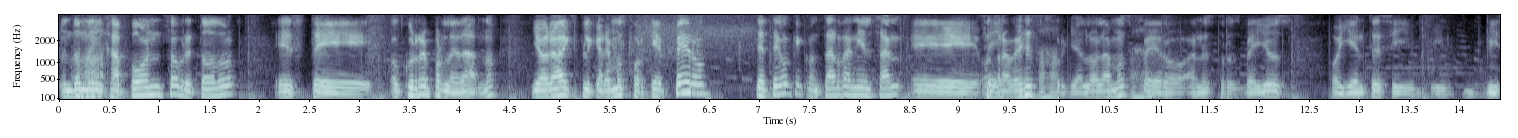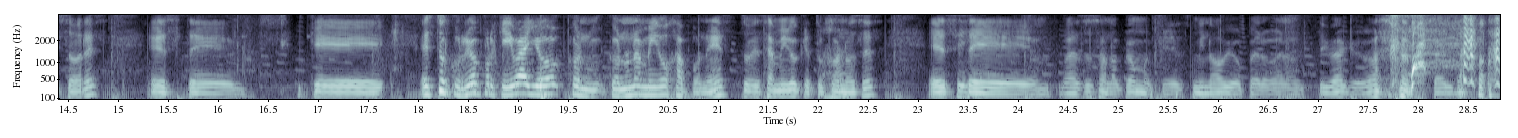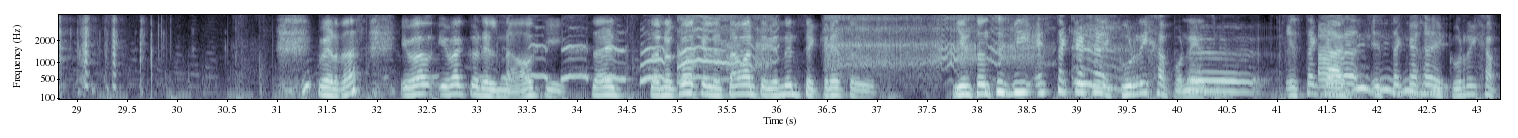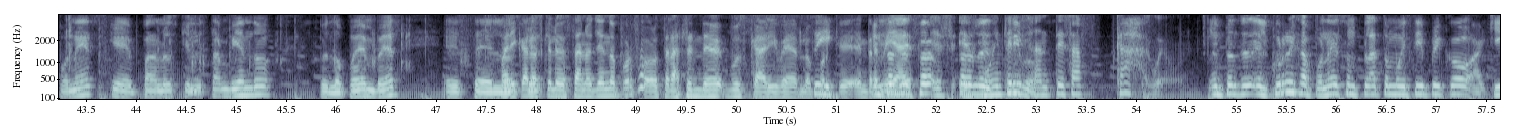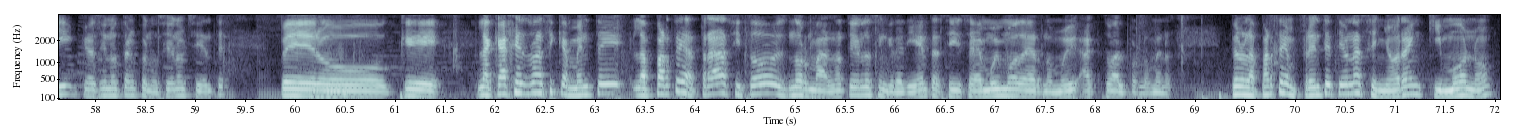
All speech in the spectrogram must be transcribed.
En donde en Japón, sobre todo, este ocurre por la edad, ¿no? Y ahora explicaremos por qué. Pero te tengo que contar, Daniel San, eh, otra vez, porque ya lo hablamos, pero a nuestros bellos oyentes y, y visores, este que esto ocurrió porque iba yo con, un amigo japonés, ese amigo que tú conoces. Este, bueno, eso sonó como que es mi novio, pero bueno, iba que ¿Verdad? Iba, iba con el Naoki, ¿sabes? Sonó como que lo estaban teniendo en secreto, Y entonces vi esta caja de curry japonés, Esta, ah, caja, esta caja de curry japonés que para los que lo están viendo pues lo pueden ver. Este, Marica, los que lo están oyendo, por favor, traten de buscar y verlo, porque en realidad es, muy interesante esa caja, weón. Entonces, el curry japonés es un plato muy típico aquí, casi no tan conocido en Occidente, pero que la caja es básicamente la parte de atrás y todo es normal, no tiene los ingredientes, sí, se ve muy moderno, muy actual por lo menos. Pero la parte de enfrente tiene una señora en kimono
